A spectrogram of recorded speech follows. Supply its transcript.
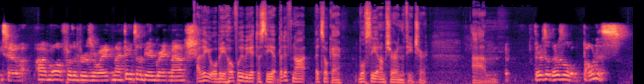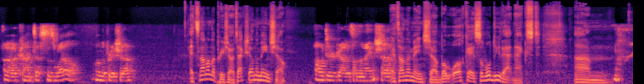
too. I'm all for the bruiserweight, and I think it's going to be a great match. I think it will be. Hopefully, we get to see it, but if not, it's okay. We'll see it, I'm sure, in the future. There's a there's a little bonus uh, contest as well on the pre-show. It's not on the pre-show. It's actually on the main show. Oh dear God, it's on the main show. It's on the main show. But okay, so we'll do that next. Um,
